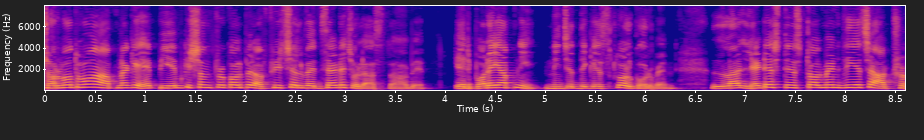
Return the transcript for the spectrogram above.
সর্বপ্রথম আপনাকে পিএম কিষাণ প্রকল্পের অফিসিয়াল ওয়েবসাইটে চলে আসতে হবে। এরপরেই আপনি নিচের দিকে স্ক্রল করবেন। লেটেস্ট ইনস্টলমেন্ট দিয়েছে আটশো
